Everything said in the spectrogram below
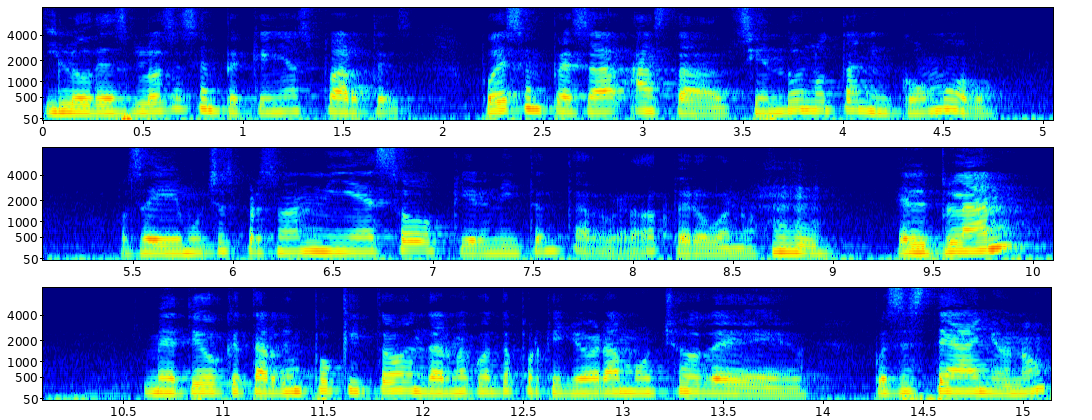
y lo desgloses en pequeñas partes, puedes empezar hasta siendo no tan incómodo. O sea, y muchas personas ni eso quieren intentar, ¿verdad? Pero bueno, el plan me digo que tardé un poquito en darme cuenta porque yo era mucho de, pues este año, ¿no?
